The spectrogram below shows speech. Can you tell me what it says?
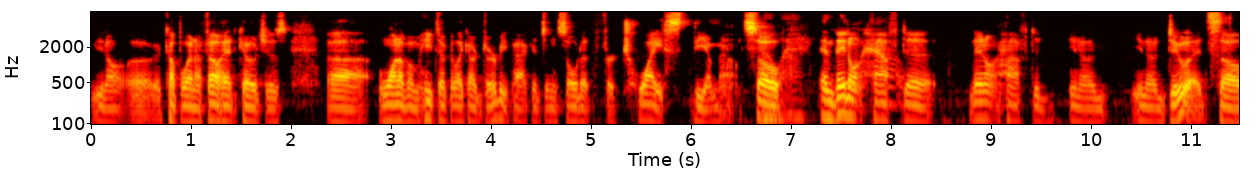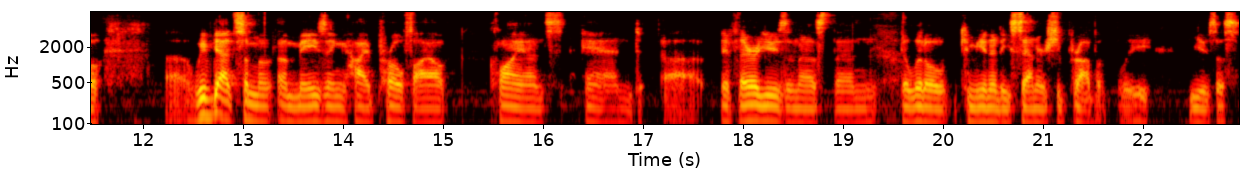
you know, uh, a couple NFL head coaches. Uh, one of them, he took like our Derby package and sold it for twice the amount. So, oh, wow. and they don't Wow. have to, they don't have to, you know, you know, do it. So, uh, we've got some amazing high profile clients, and uh, if they're using us, then the little community center should probably use us.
